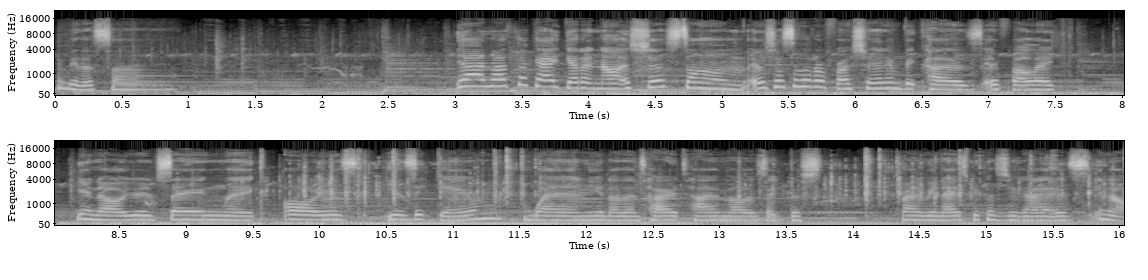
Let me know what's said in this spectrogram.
maybe this one. Yeah, no, it's okay. I get it now. It's just um, it was just a little frustrating because it felt like you know, you're saying like, oh, it was easy game when, you know, the entire time I was like just trying to be nice because you guys, you know,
